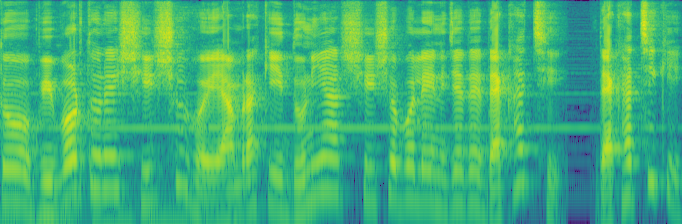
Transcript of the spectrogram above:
তো বিবর্তনের শীর্ষ হয়ে আমরা কি দুনিয়ার শীর্ষ বলে নিজেদের দেখাচ্ছি? দেখাচ্ছি কি?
